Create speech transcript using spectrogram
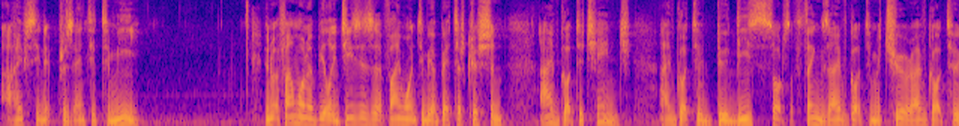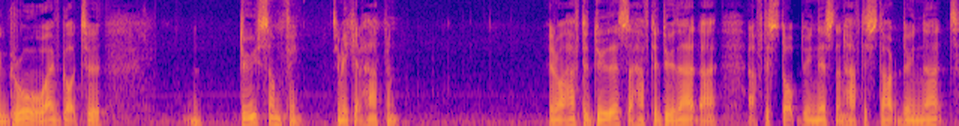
I've seen it presented to me. You know, if I want to be like Jesus, if I want to be a better Christian, I've got to change. I've got to do these sorts of things. I've got to mature. I've got to grow. I've got to do something to make it happen. You know, I have to do this, I have to do that, I have to stop doing this, and I have to start doing that.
